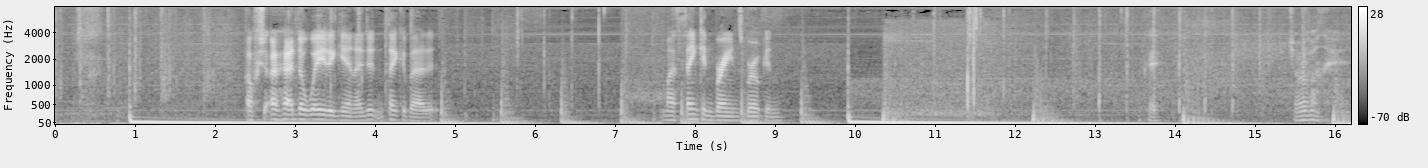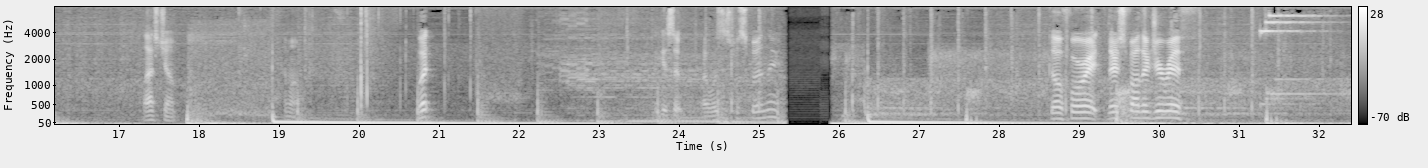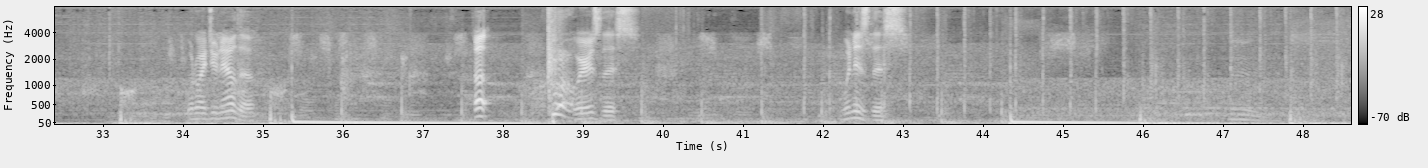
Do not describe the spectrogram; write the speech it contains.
Oh, I had to wait again. I didn't think about it. My thinking brain's broken. Okay. Jump up on there. Last jump. Come on. What? I guess it. I wasn't supposed to go in there? Go for it. There's Father Giraffe. What do I do now, though? Oh! Where is this? When is this? Hmm.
